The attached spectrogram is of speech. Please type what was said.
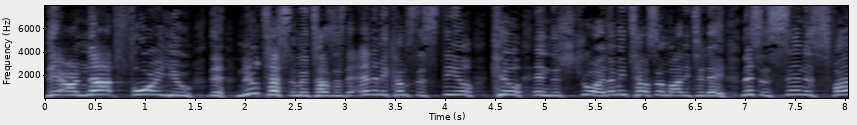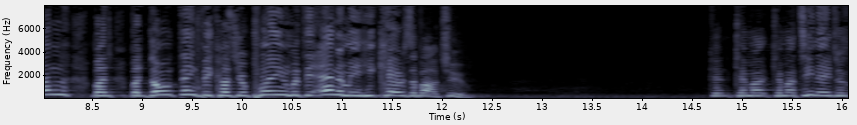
They are not for you. The New Testament tells us the enemy comes to steal, kill, and destroy. Let me tell somebody today listen, sin is fun, but, but don't think because you're playing with the enemy, he cares about you. Can, can, my, can my teenagers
